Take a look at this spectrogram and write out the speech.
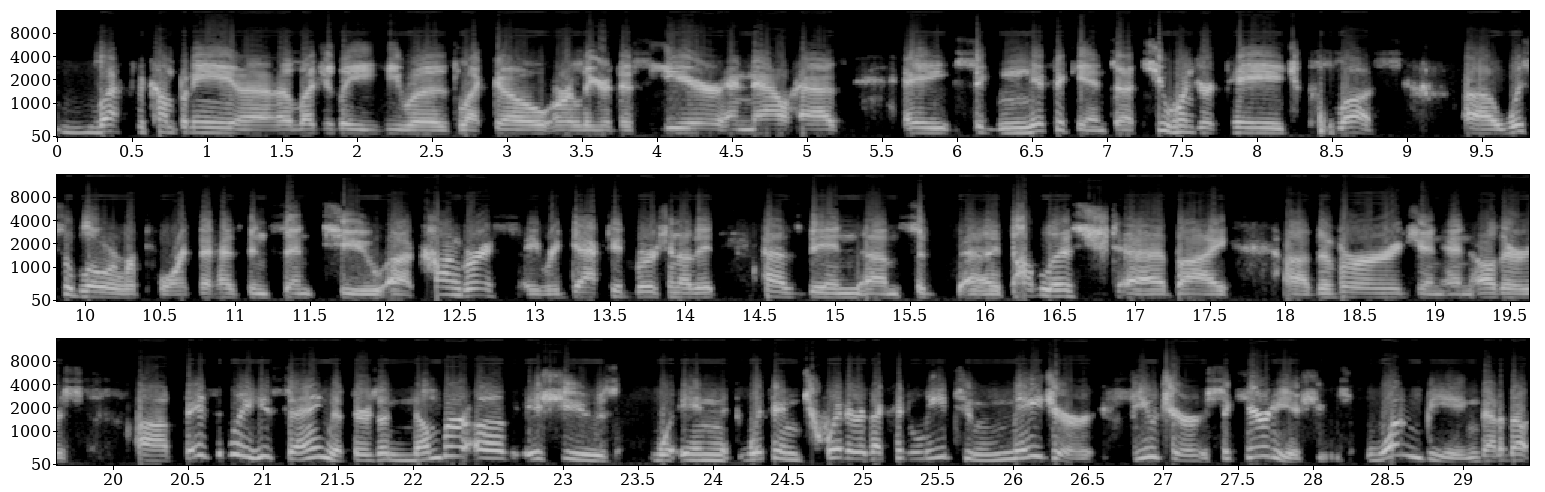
left the company. Uh, allegedly, he was let go earlier this year and now has a significant uh, 200 page plus uh, whistleblower report that has been sent to uh, Congress. A redacted version of it has been um, sub, uh, published uh, by uh, The Verge and, and others. Uh, basically, he's saying that there's a number of issues in within Twitter that could lead to major future security issues. One being that about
